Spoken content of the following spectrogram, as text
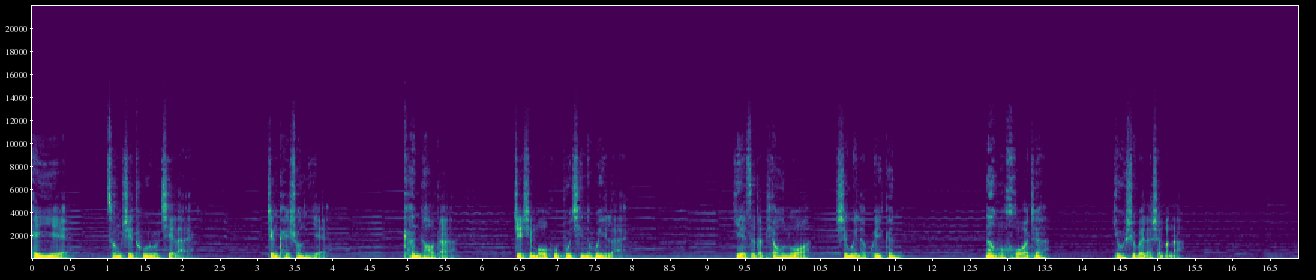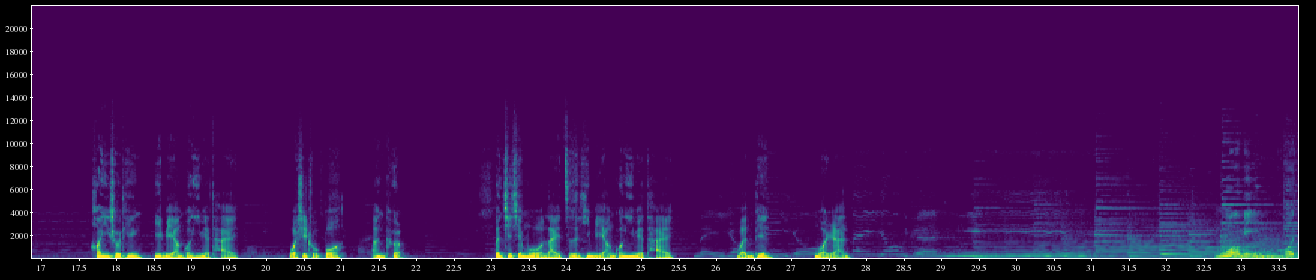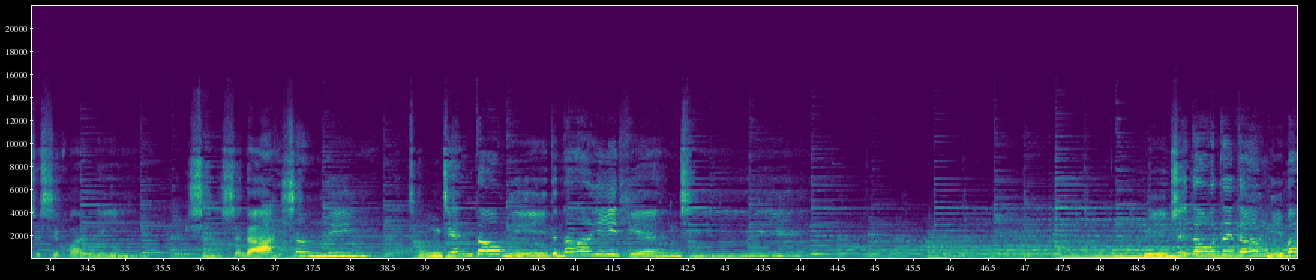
黑夜总是突如其来，睁开双眼，看到的只是模糊不清的未来。叶子的飘落是为了归根，那我活着又是为了什么呢？欢迎收听一米阳光音乐台，我是主播安克。本期节目来自一米阳光音乐台，文编漠然。莫名我就喜欢你，深深的爱上你，从见到你的那一天起。你知道我在等你吗？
